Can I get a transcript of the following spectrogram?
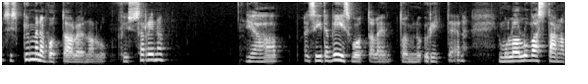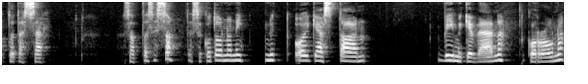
siis kymmenen vuotta olen ollut fyssarina ja siitä viisi vuotta olen toiminut yrittäjänä. Ja mulla on ollut vastaanotto tässä Sattasessa, tässä kotonani. Nyt oikeastaan viime keväänä korona.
